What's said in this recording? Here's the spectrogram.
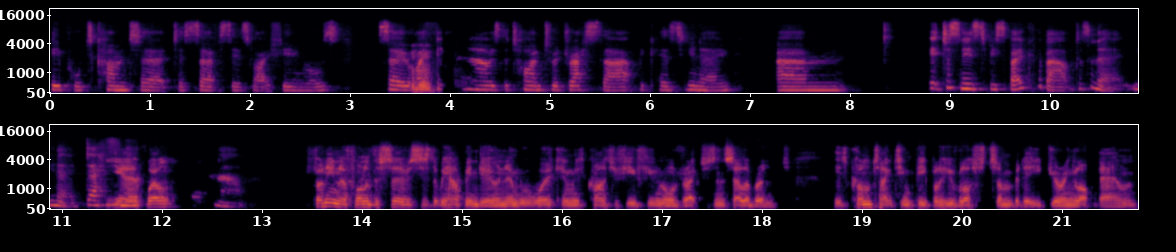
people to come to, to services like funerals so mm-hmm. i think now is the time to address that because you know um, it just needs to be spoken about, doesn't it? You know, definitely. Yeah, well, funny enough, one of the services that we have been doing, and we're working with quite a few funeral directors and celebrants, is contacting people who've lost somebody during lockdown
